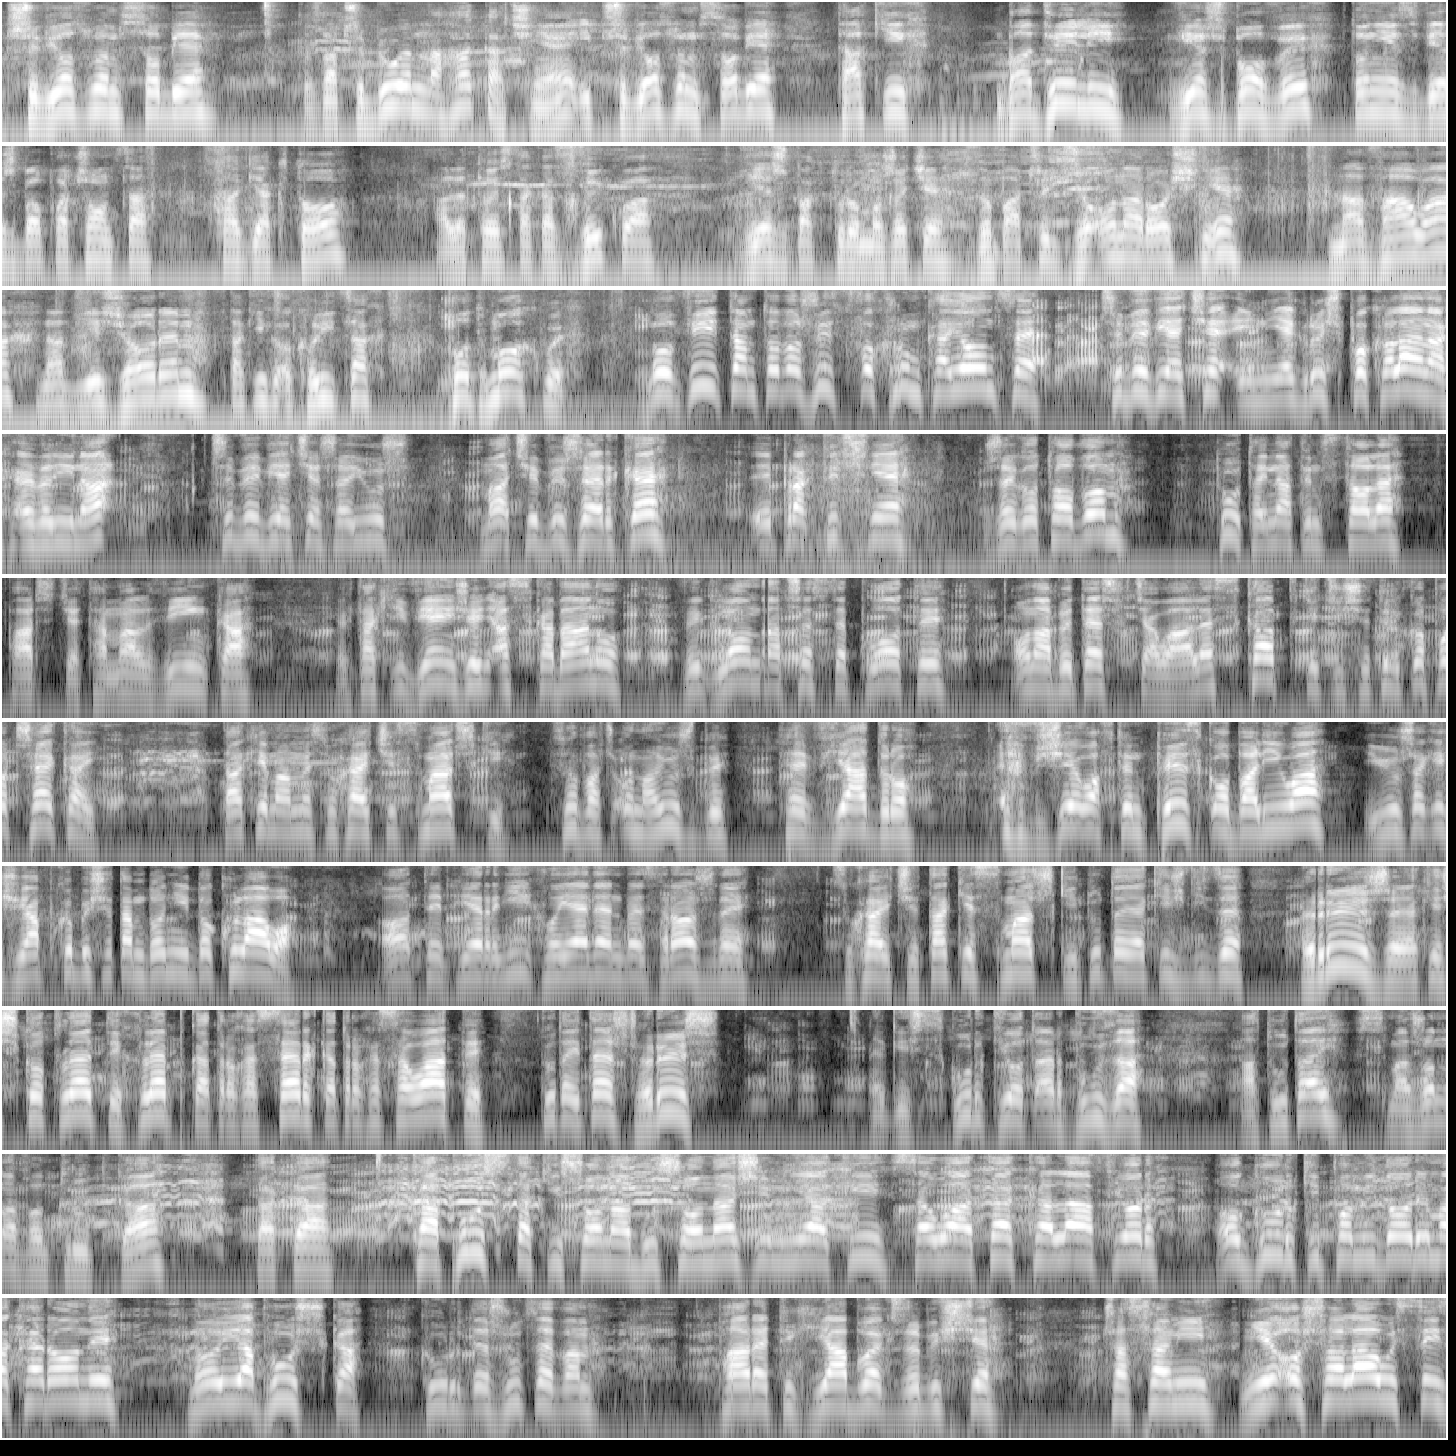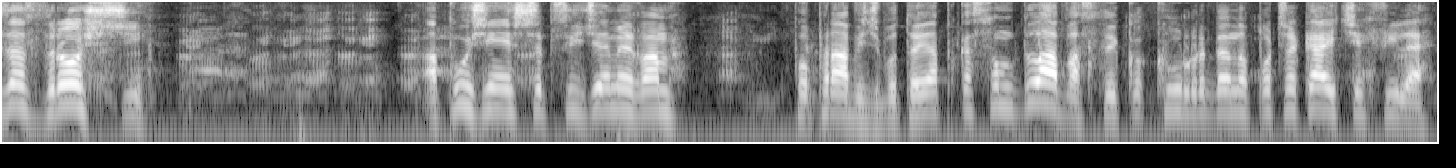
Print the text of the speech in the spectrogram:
przywiozłem sobie, to znaczy byłem na hakać, nie? I przywiozłem sobie takich badyli wierzbowych. To nie jest wierzba płacząca tak jak to, ale to jest taka zwykła wierzba, którą możecie zobaczyć, że ona rośnie na wałach nad jeziorem, w takich okolicach podmokłych. No witam towarzystwo chrumkające. Czy wy wiecie, i nie gruź po kolanach Ewelina, czy wy wiecie, że już macie wyżerkę y, praktycznie, że gotową? Tutaj na tym stole, patrzcie, ta malwinka, jak taki więzień Azkabanu wygląda przez te płoty. Ona by też chciała, ale skapnie ci się, tylko poczekaj. Takie mamy, słuchajcie, smaczki. Zobacz, ona już by te wiadro wzięła w ten pysk, obaliła i już jakieś jabłko by się tam do niej dokulało. O ty pierniku jeden bezdrożny. Słuchajcie, takie smaczki, tutaj jakieś widzę ryże, jakieś kotlety, chlebka, trochę serka, trochę sałaty. Tutaj też ryż, jakieś skórki od arbuza. A tutaj smażona wątróbka, taka kapusta kiszona, duszona, ziemniaki, sałata, kalafior, ogórki, pomidory, makarony, no i jabłuszka. Kurde, rzucę wam parę tych jabłek, żebyście czasami nie oszalały z tej zazdrości. A później jeszcze przyjdziemy wam poprawić, bo te jabłka są dla was, tylko kurde, no poczekajcie chwilę.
